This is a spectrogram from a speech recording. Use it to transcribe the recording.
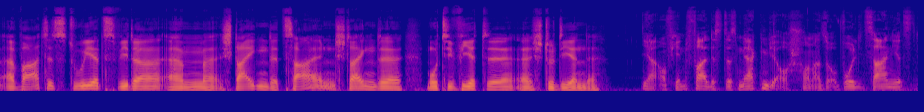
erwartest du jetzt wieder ähm, steigende Zahlen, steigende motivierte äh, Studierende? Ja, auf jeden Fall. Das, das merken wir auch schon. Also obwohl die Zahlen jetzt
